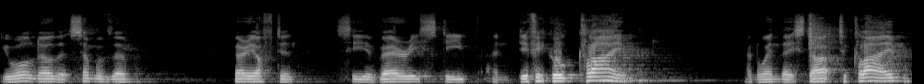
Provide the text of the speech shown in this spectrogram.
You all know that some of them very often see a very steep and difficult climb. And when they start to climb,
